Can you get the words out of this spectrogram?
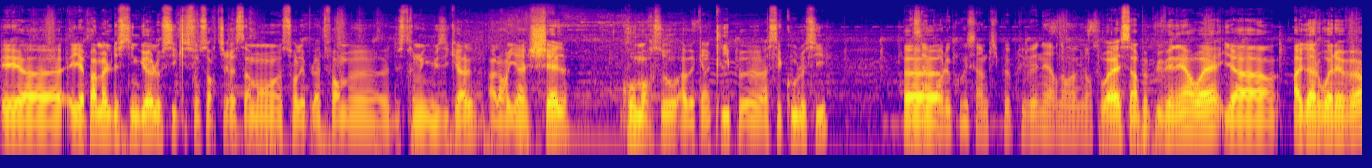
Et euh, et il y a pas mal de singles aussi qui sont sortis récemment euh, sur les plateformes euh, de streaming musical. Alors il y a Shell, gros morceau avec un clip assez cool aussi. Ça pour le coup c'est un petit peu plus vénère dans l'ambiance. Ouais, c'est un peu plus vénère, ouais. Il y a Got Whatever,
